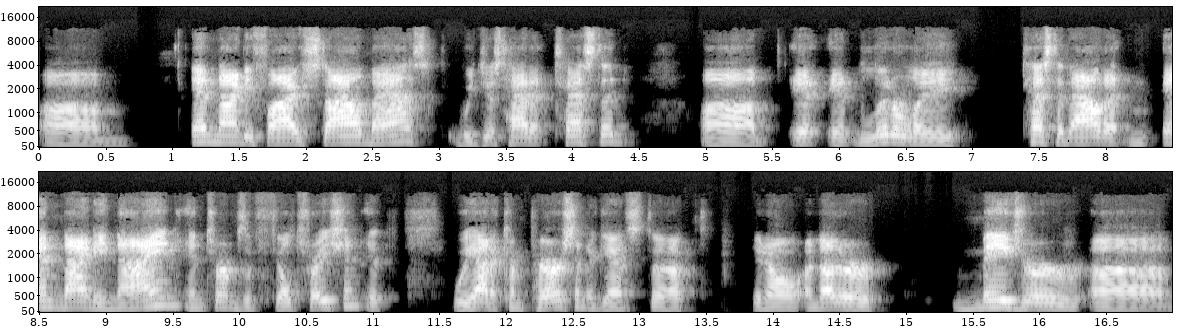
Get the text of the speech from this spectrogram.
um, N95 style mask. We just had it tested. Uh, it, it literally tested out at N99 in terms of filtration. It, we had a comparison against, uh, you know, another major uh,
